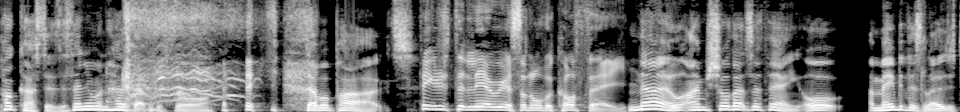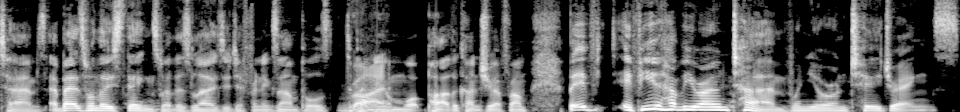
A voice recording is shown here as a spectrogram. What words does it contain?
Podcasters, has anyone heard that before? double parked. I think you're just delirious on all the coffee. No, I'm sure that's a thing. Or uh, maybe there's loads of terms. I bet it's one of those things where there's loads of different examples depending Right. on what part of the country you're from. But if if you have your own term when you're on two drinks,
